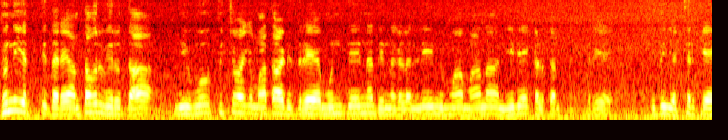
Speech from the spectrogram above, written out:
ಧ್ವನಿ ಎತ್ತಿದ್ದಾರೆ ಅಂಥವ್ರ ವಿರುದ್ಧ ನೀವು ತುಚ್ಛವಾಗಿ ಮಾತಾಡಿದರೆ ಮುಂದಿನ ದಿನಗಳಲ್ಲಿ ನಿಮ್ಮ ಮಾನ ನೀವೇ ಕಳ್ಕೊಂತಿರ್ತೀರಿ. ಇದು ಎಚ್ಚರಿಕೆ.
